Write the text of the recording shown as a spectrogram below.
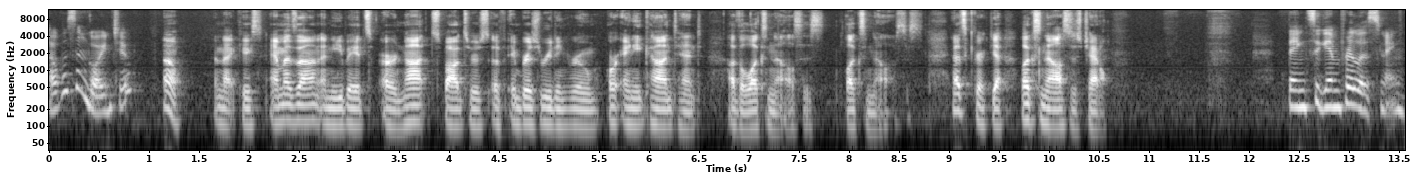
I wasn't going to. Oh, in that case, Amazon and Ebates are not sponsors of Ember's Reading Room or any content of the Lux Analysis. Lux Analysis. That's correct, yeah. Lux Analysis channel. Thanks again for listening.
